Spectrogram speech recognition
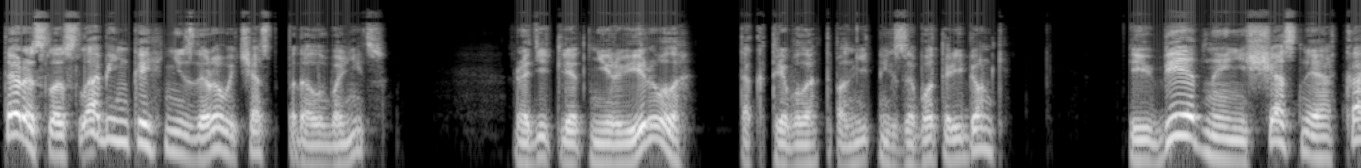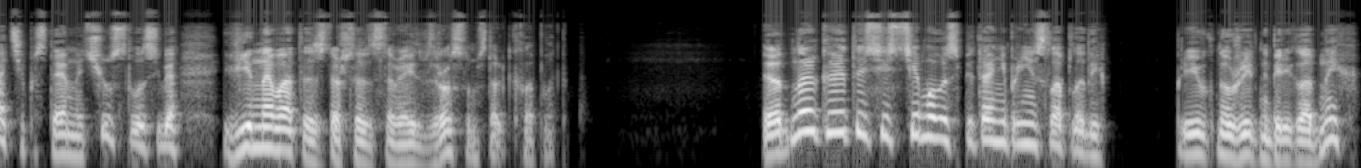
Та росла слабенькой, нездоровой, часто подала в больницу. Родители это нервировало, так требовало дополнительных забот о ребенке. И бедная, несчастная Катя постоянно чувствовала себя виноватой за то, что доставляет взрослым столько хлопот. Однако эта система воспитания принесла плоды. Привыкнув жить на перекладных,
